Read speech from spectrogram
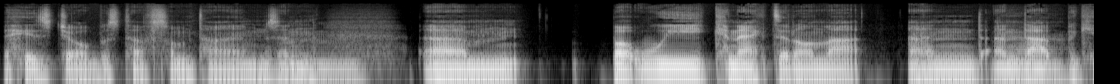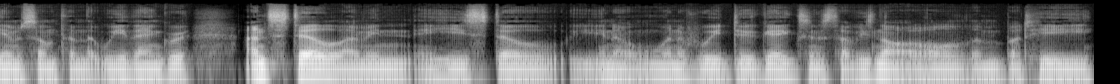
his job was tough sometimes, and mm-hmm. um, but we connected on that and and yeah. that became something that we then grew. And still, I mean, he's still you know whenever we do gigs and stuff, he's not all of them, but he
